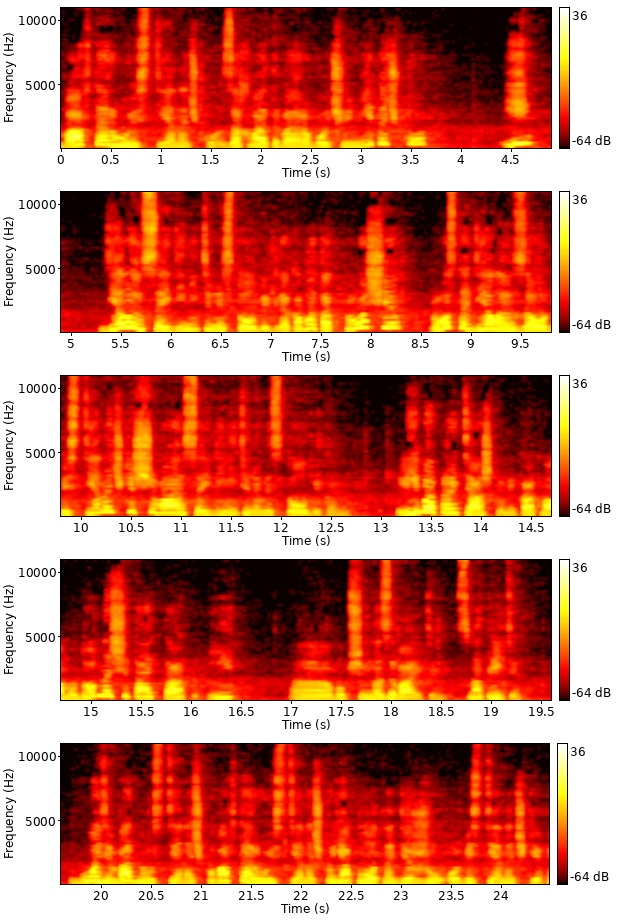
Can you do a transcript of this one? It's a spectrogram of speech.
во вторую стеночку, захватываю рабочую ниточку и делаю соединительный столбик. Для кого так проще, просто делаю за обе стеночки, сшиваю соединительными столбиками. Либо протяжками. Как вам удобно считать, так и, э, в общем, называйте. Смотрите, вводим в одну стеночку, во вторую стеночку. Я плотно держу обе стеночки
